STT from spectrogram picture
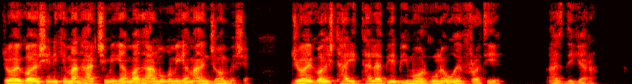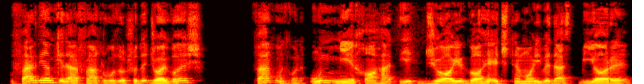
جایگاهش اینه که من هرچی میگم باید هر موقع میگم انجام بشه. جایگاهش تایید طلبی بیمارگونه و افراطیه از دیگران. فردی هم که در فقر بزرگ شده جایگاهش فرق می‌کنه. اون می‌خواهد یک جایگاه اجتماعی به دست بیاره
